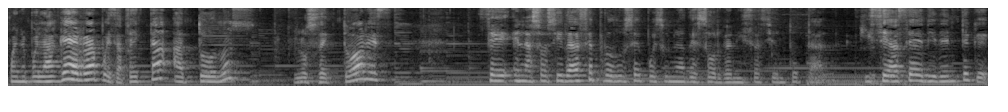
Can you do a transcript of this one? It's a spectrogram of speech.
Bueno, pues la guerra pues afecta a todos los sectores. Se- en la sociedad se produce pues una desorganización total. Aquí se hace evidente que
